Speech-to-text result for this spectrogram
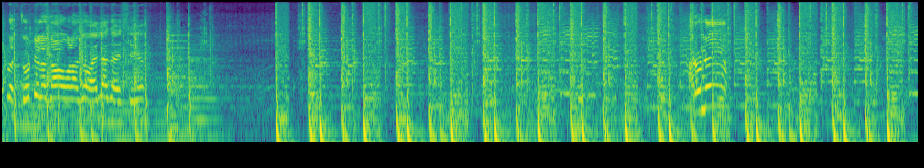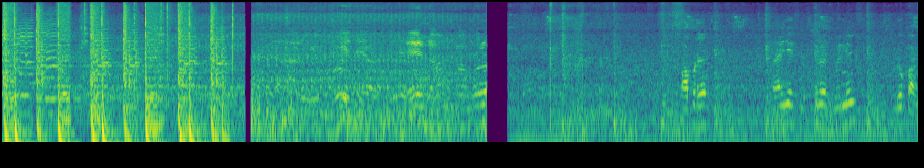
આપણે ચોટેલા જવા વાળા જો હાલ્યા જાય છે. આપણે આવીએ છીએ સુરેશભાઈની દુકાન.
